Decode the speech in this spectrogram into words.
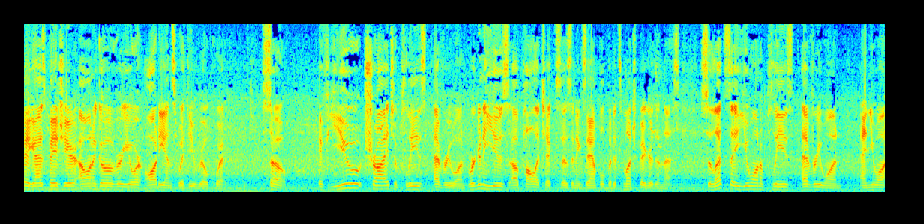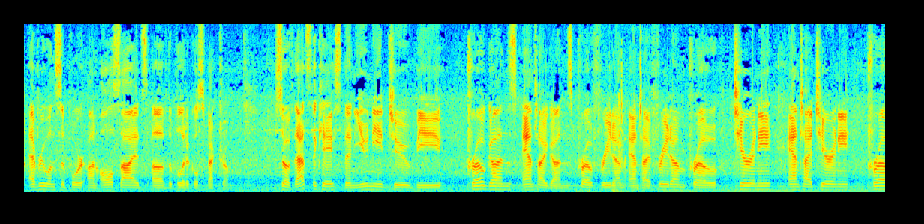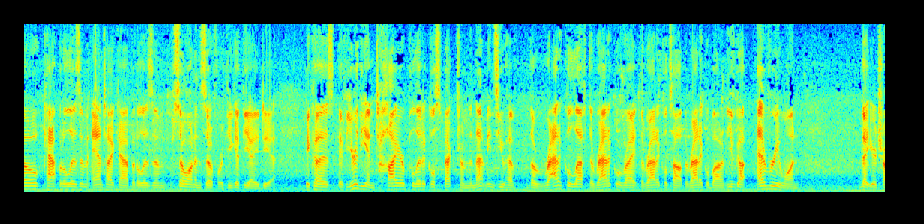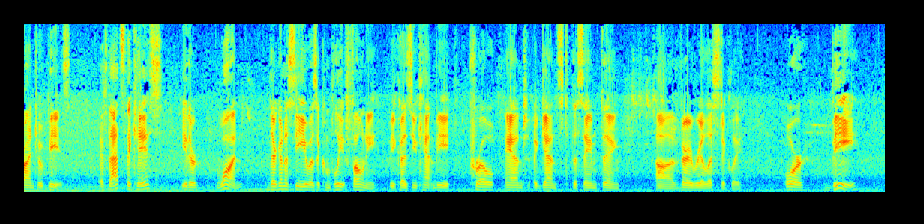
Hey guys, Paige here. I want to go over your audience with you real quick. So, if you try to please everyone, we're going to use uh, politics as an example, but it's much bigger than this. So let's say you want to please everyone and you want everyone's support on all sides of the political spectrum. So if that's the case, then you need to be pro-guns, anti-guns, pro-freedom, anti-freedom, pro-tyranny, anti-tyranny, pro-capitalism, anti-capitalism, so on and so forth. You get the idea. Because if you're the entire political spectrum, then that means you have the radical left, the radical right, the radical top, the radical bottom. You've got everyone that you're trying to appease. If that's the case, either one, they're going to see you as a complete phony because you can't be pro and against the same thing uh, very realistically. Or B,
